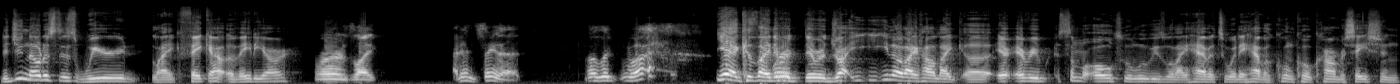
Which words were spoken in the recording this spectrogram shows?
Did you notice this weird like fake out of ADR? Where it's like, I didn't say that. I was like, what? Yeah, because like they were they were dry, you know like how like uh every some old school movies will like have it to where they have a quote unquote conversation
